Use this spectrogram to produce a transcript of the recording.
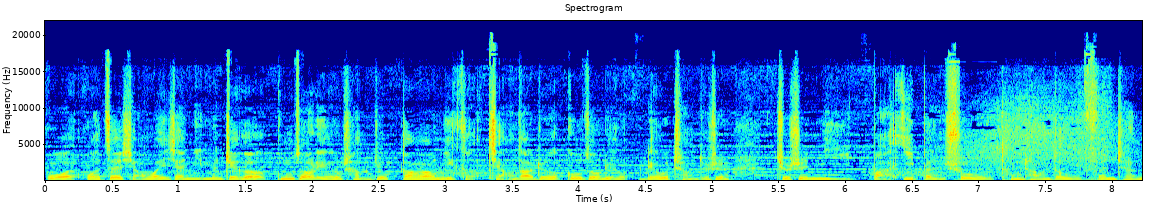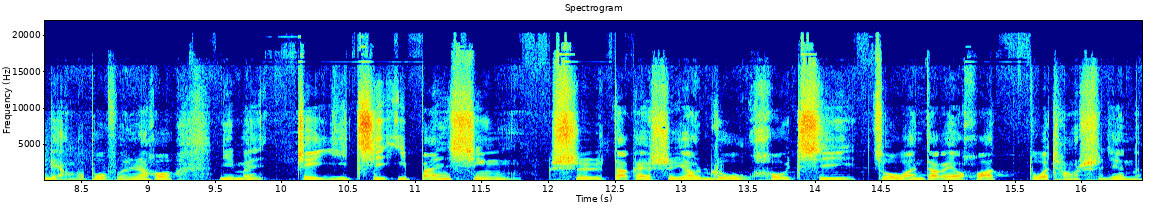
我我再想问一下，你们这个工作流程，就刚刚你讲讲到这个工作流流程，就是就是你把一本书通常都分成两个部分，然后你们这一季一般性是大概是要录后期做完，大概要花多长时间呢？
